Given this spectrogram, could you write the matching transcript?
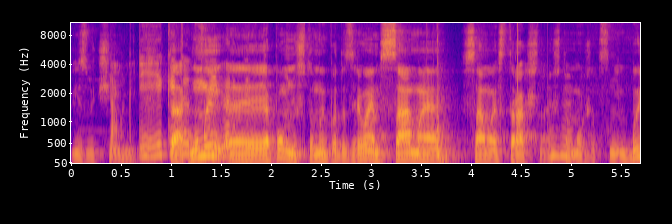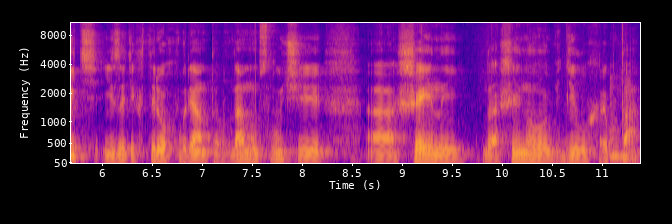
изучений. Так, и який Так, тут ну мы, твій вердикт? э, я помню, что мы подозреваем самое, самое страшное, что может с ним быть из этих трех вариантов. В данном случае э, шейный, да, шейного видилу хребта.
